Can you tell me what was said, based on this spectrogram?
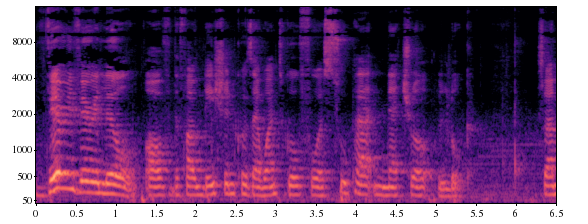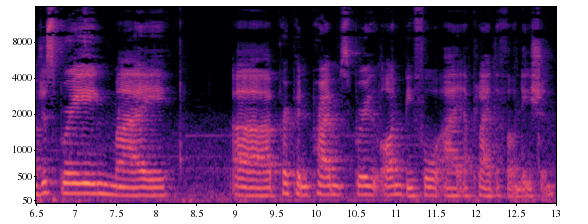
Very, very little of the foundation because I want to go for a super natural look. So I'm just spraying my uh, Prep and Prime spray on before I apply the foundation.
